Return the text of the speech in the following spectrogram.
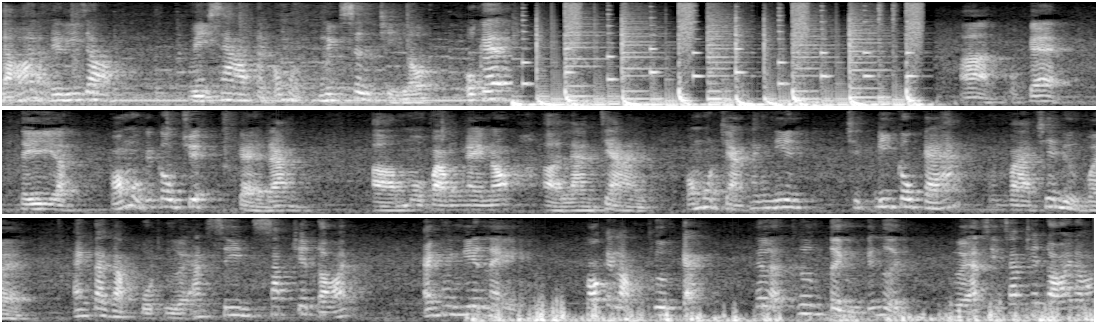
Đó là cái lý do vì sao phải có một minh sư chỉ lối ok? À ok. Thì à, có một cái câu chuyện kể rằng, ở một, vào một ngày nọ, ở làng trài có một chàng thanh niên đi câu cá và trên đường về, anh ta gặp một người ăn xin sắp chết đói. Anh thanh niên này có cái lòng thương cảm, thế là thương tình cái người người ăn xin sắp chết đói đó.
